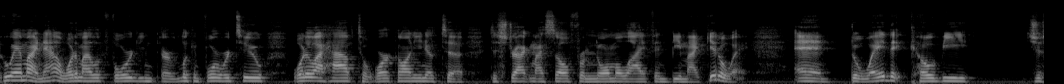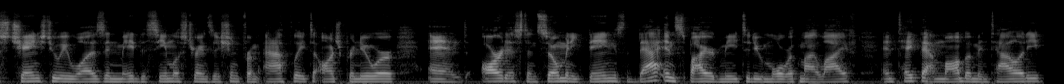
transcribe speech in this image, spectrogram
Who am I now? What am I look forward or looking forward to? What do I have to work on? You know, to distract myself from normal life and be my getaway. And the way that Kobe just changed who he was and made the seamless transition from athlete to entrepreneur and artist and so many things that inspired me to do more with my life and take that mamba mentality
